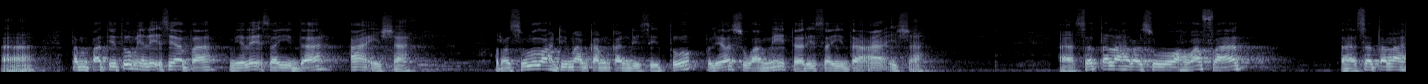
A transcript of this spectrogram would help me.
Nah, tempat itu milik siapa? Milik Sayyidah Aisyah. Rasulullah dimakamkan di situ, beliau suami dari Sayyidah Aisyah. Nah, setelah Rasulullah wafat, nah, setelah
